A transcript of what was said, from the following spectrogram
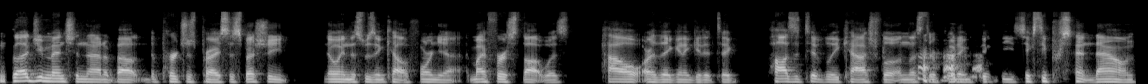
I'm glad you mentioned that about the purchase price, especially knowing this was in California. My first thought was, how are they going to get it to positively cash flow unless they're putting 50, 60% down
